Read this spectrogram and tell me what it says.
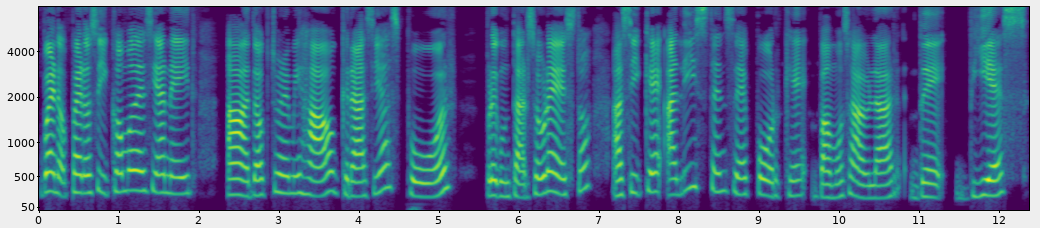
Bueno, pero sí, como decía Nate, a Dr. Amy Howe, gracias por preguntar sobre esto. Así que alístense porque vamos a hablar de 10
